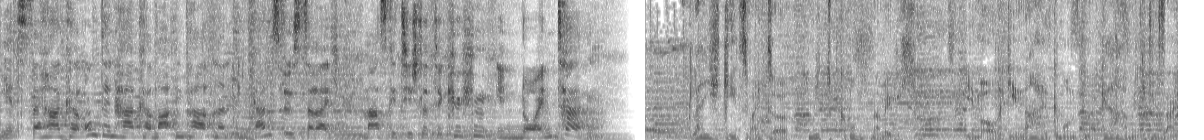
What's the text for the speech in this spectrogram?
Jetzt bei Hacker und den Hacker Markenpartnern in ganz Österreich maßgetischlerte Küchen in neun Tagen. Gleich geht's weiter mit Gmundner Milch. Im Original Gmundner Keramikdesign.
